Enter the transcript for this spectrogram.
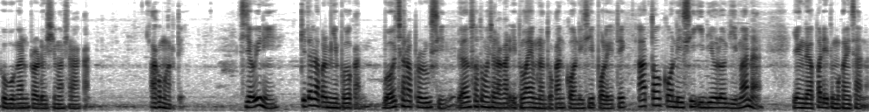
hubungan produksi masyarakat. Aku mengerti. Sejauh ini, kita dapat menyimpulkan bahwa cara produksi dalam suatu masyarakat itulah yang menentukan kondisi politik atau kondisi ideologi mana yang dapat ditemukan di sana.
